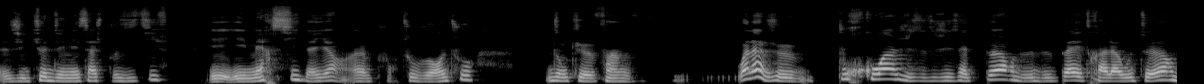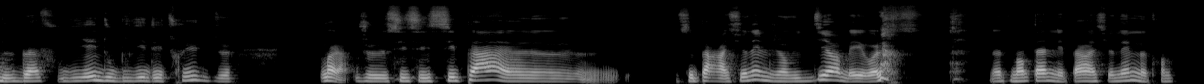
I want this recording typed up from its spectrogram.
J'ai que des messages positifs et, et merci d'ailleurs euh, pour tous vos retours. Donc, euh, enfin, voilà, je pourquoi j'ai cette peur de ne pas être à la hauteur, de bafouiller, d'oublier des trucs, de voilà, je c'est pas euh, c'est pas rationnel, j'ai envie de dire, mais voilà, notre mental n'est pas rationnel, notre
